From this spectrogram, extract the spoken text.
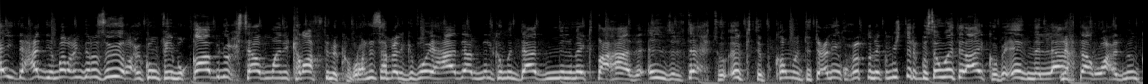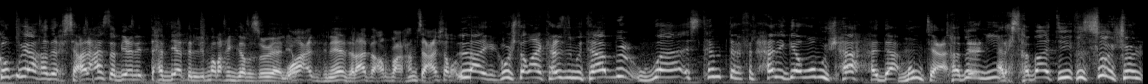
أي تحدي ما راح نقدر نسويه راح يكون في مقابله حساب ماينكرافت لكم. وراح نسحب على ال giveaway هذا من ال commentات من المقطع هذا. انزل تحت واكتب comment وتعليق وحط انك مشترك وسويت like وبإذن الله نختار واحد منكم وياخذ الحساب. على حسب يعني التحديات اللي ما راح نقدر نسويها اليوم. واحد اثنين ثلاثة أربعة خمسة عشرة. likeك واشتراك عزيزي المتابع؟ واستمتع في الحلقة ومشاهدة ممتعة. تابعني على حساباتي في ال social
